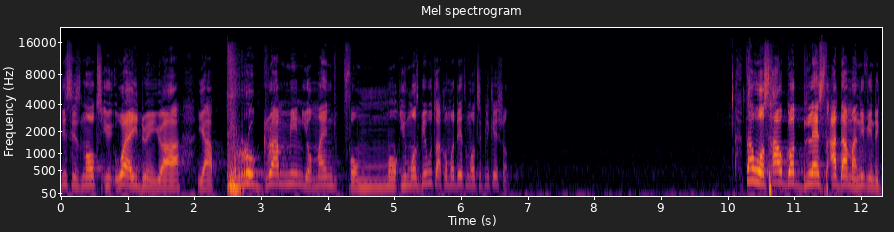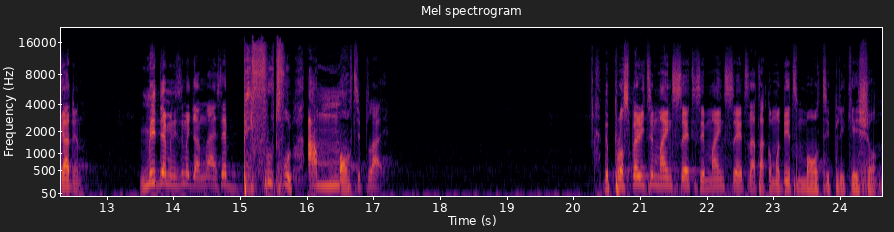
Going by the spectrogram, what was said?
This is not. You, what are you doing? You are you are programming your mind for more. You must be able to accommodate multiplication. That was how God blessed Adam and Eve in the garden. Made them in his image and. Said, "Be fruitful and multiply." The prosperity mindset is a mindset that accommodates multiplication.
